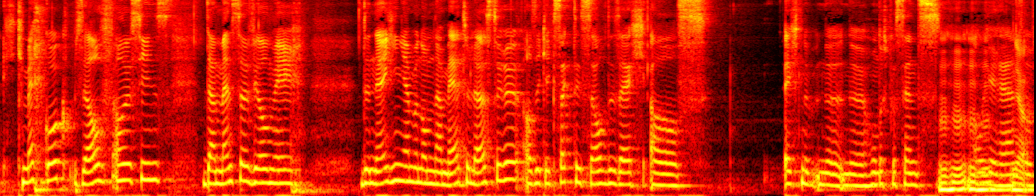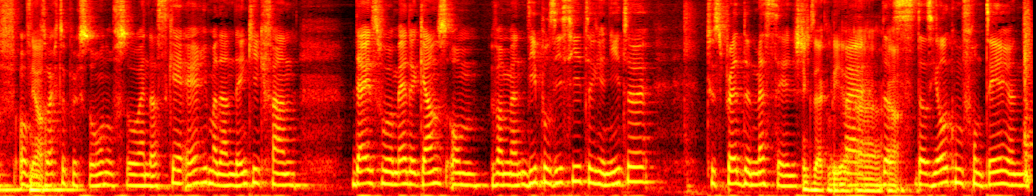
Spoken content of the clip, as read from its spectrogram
Ik merk ook zelf alleszins dat mensen veel meer de neiging hebben om naar mij te luisteren als ik exact hetzelfde zeg als echt een, een, een 100% Algerijns Ja. of, of Ja. een zwarte persoon of zo. En dat is kei erg, maar dan denk ik van... Dat is voor mij de kans om van mijn, die positie te genieten to spread the message. Exactly. Maar Eh, dat, dat is heel confronterend.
